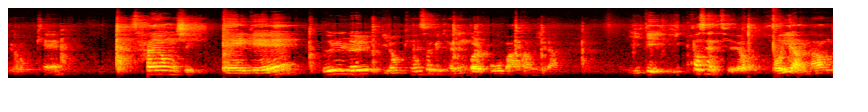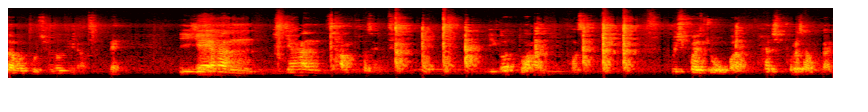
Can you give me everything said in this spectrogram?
이렇게 사형식, 에게, 을을 이렇게 해석이 되는 걸 보고 말합니다. 이게 2%예요. 거의 안 나온다고 보셔도 돼요. 네. 이게 한 이게 한 3%. 이것도 한 2%. 90%좀 오버. 80% 잡을까요?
